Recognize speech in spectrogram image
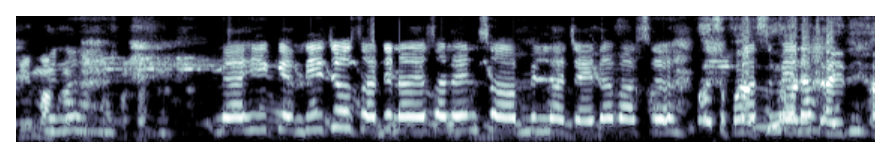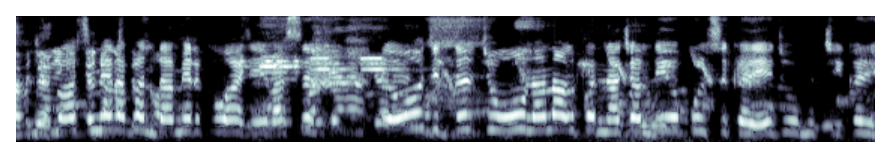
ਕੀ ਪੁਲਿਸ ਪ੍ਰਸ਼ਾਸਨ ਮੈਂ ਹੀ ਕਹਿੰਦੀ ਜੋ ਸਾਡੇ ਨਾਲ ਸਾਨੂੰ ਇਨਸਾਫ ਮਿਲਣਾ ਚਾਹੀਦਾ ਬਸ। ਬਸ ਹੋਣੀ ਚਾਹੀਦੀ ਬਸ ਮੇਰਾ ਬੰਦਾ ਮੇਰੇ ਕੋ ਆ ਜਾਏ ਬਸ। ਤੇ ਉਹ ਜਿੱਦਾਂ ਜੋ ਉਹਨਾਂ ਨਾਲ ਕਰਨਾ ਚਾਹੁੰਦੇ ਉਹ ਪੁਲਿਸ ਕਰੇ ਜੋ ਮਰਜ਼ੀ ਕਰੇ।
